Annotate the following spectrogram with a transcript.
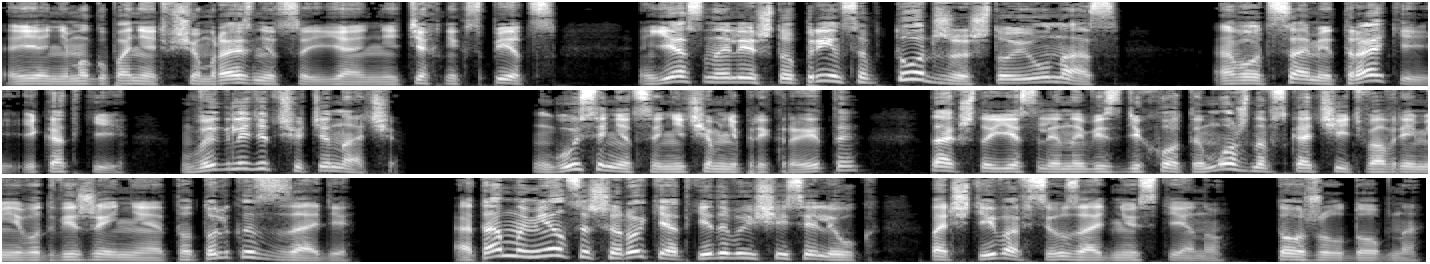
Я не могу понять, в чем разница, я не техник-спец. Ясно ли, что принцип тот же, что и у нас, а вот сами траки и катки выглядят чуть иначе. Гусеницы ничем не прикрыты, так что если на вездеход и можно вскочить во время его движения, то только сзади. А там имелся широкий откидывающийся люк, почти во всю заднюю стену. Тоже удобно.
